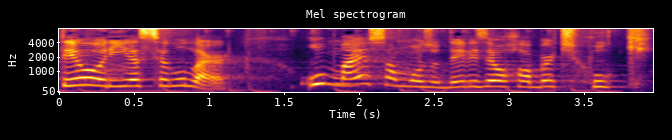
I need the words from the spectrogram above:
teoria celular. O mais famoso deles é o Robert Hooke,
